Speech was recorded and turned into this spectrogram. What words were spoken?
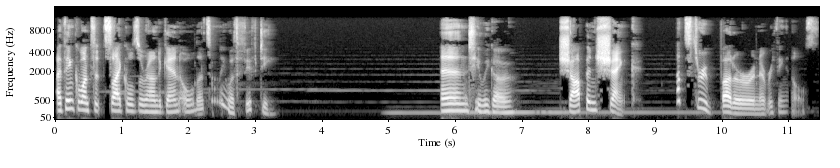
I think once it cycles around again, oh, that's only worth 50. And here we go. Sharpened shank. That's through butter and everything else.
